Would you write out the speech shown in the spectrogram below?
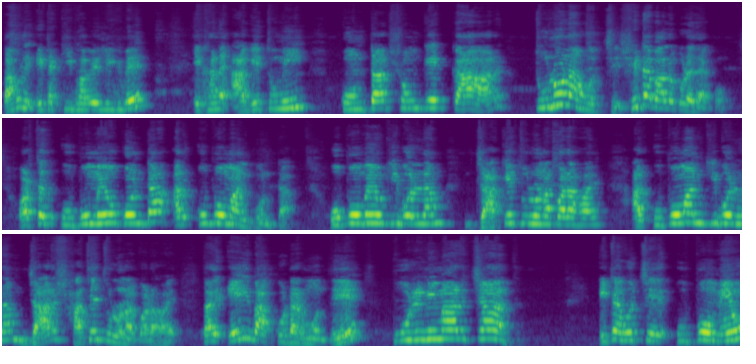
তাহলে এটা কীভাবে লিখবে? এখানে আগে তুমি কোনটার সঙ্গে কার তুলনা হচ্ছে, সেটা ভালো করে দেখো। অর্থাৎ উপমেয় কোনটা আর উপমান কোনটা? উপমেয় কি বললাম? যাকে তুলনা করা হয়। আর উপমান কি বললাম? যার সাথে তুলনা করা হয়। তাহলে এই বাক্যটার মধ্যে পূর্ণিমার চাঁদ, এটা হচ্ছে উপমেয়,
